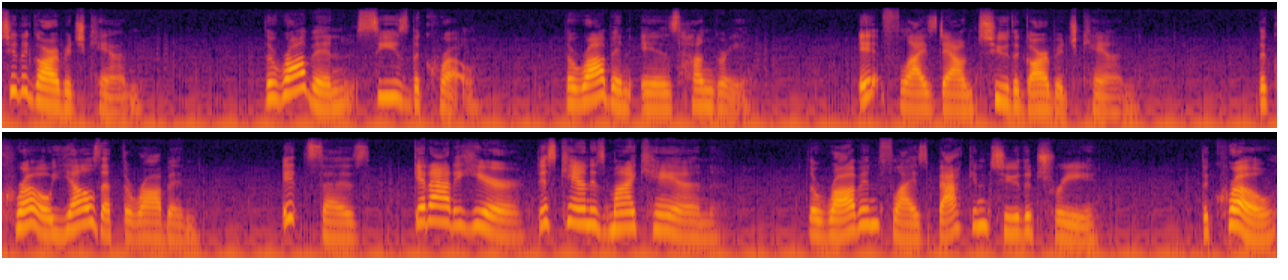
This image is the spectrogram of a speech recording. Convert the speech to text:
to the garbage can. The robin sees the crow. The robin is hungry. It flies down to the garbage can. The crow yells at the robin. It says, Get out of here! This can is my can! The robin flies back into the tree. The crow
